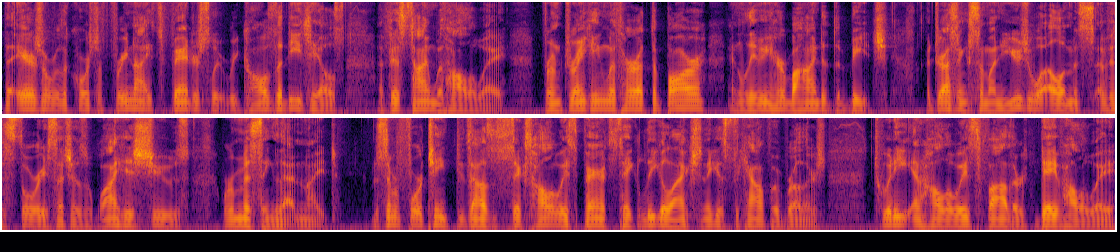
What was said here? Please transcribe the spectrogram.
that airs over the course of three nights, van der Sloot recalls the details of his time with Holloway, from drinking with her at the bar and leaving her behind at the beach, addressing some unusual elements of his story, such as why his shoes were missing that night. December 14, 2006, Holloway's parents take legal action against the Kalpoe brothers. Twitty and Holloway's father, Dave Holloway,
